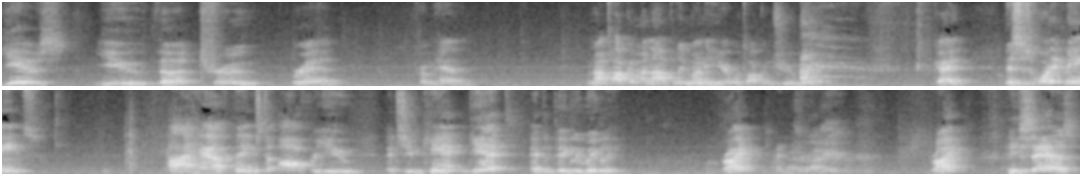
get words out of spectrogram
gives you the true bread from heaven. We're not talking monopoly money here, we're talking true bread. Okay? This is what it means. I have things to offer you that you can't get at the Piggly Wiggly. Right? Right. Right? He says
